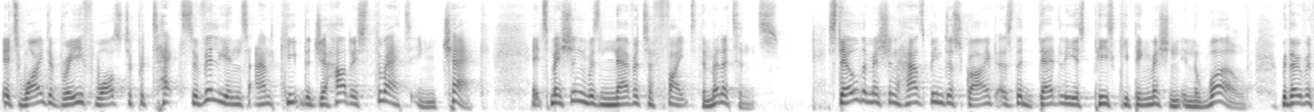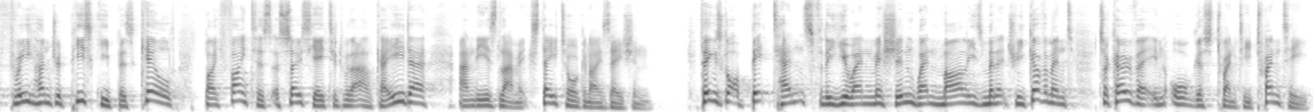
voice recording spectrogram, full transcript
Its wider brief was to protect civilians and keep the jihadist threat in check. Its mission was never to fight the militants. Still, the mission has been described as the deadliest peacekeeping mission in the world, with over 300 peacekeepers killed by fighters associated with Al Qaeda and the Islamic State organization. Things got a bit tense for the UN mission when Mali's military government took over in August 2020.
